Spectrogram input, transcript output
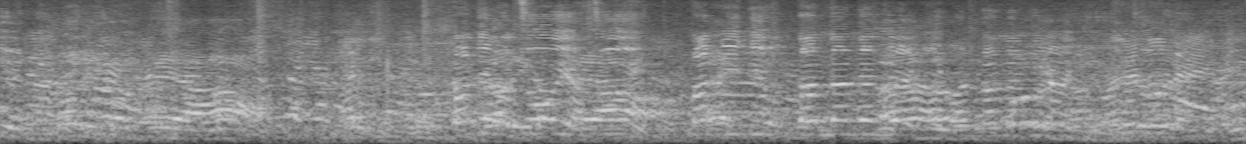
对呀啊大家要注意啊注意大家一定要单单在这里玩单单这样一玩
